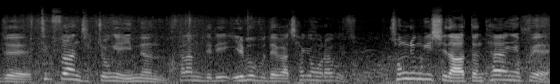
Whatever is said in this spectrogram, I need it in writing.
이제 특수한 직종에 있는 사람들이 일부 부대가 착용을 하고 있습니다. 송중기 씨 나왔던 태양의 후예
